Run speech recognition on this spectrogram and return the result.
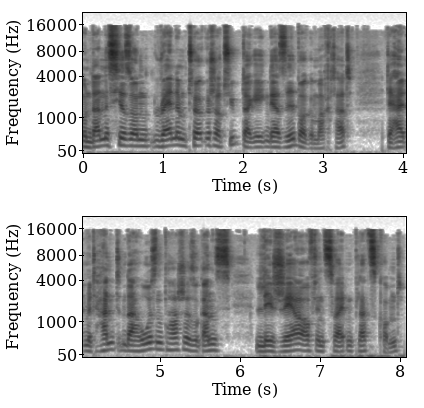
Und dann ist hier so ein random türkischer Typ dagegen, der Silber gemacht hat, der halt mit Hand in der Hosentasche so ganz leger auf den zweiten Platz kommt.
